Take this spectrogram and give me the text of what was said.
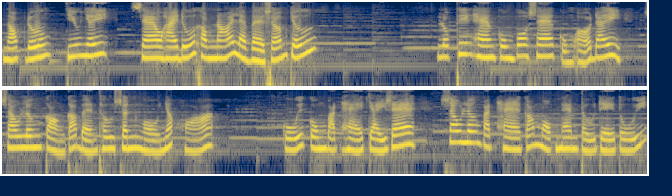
Ngọc Đường, Chiêu Nhi Sao hai đứa không nói là về sớm chứ Lục Thiên Hàng cùng vô xe cũng ở đây sau lưng còn có bệnh thư sinh ngồi nhất hỏa. Cuối cùng Bạch Hạ chạy ra, sau lưng Bạch Hà có một nam tử trẻ tuổi,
